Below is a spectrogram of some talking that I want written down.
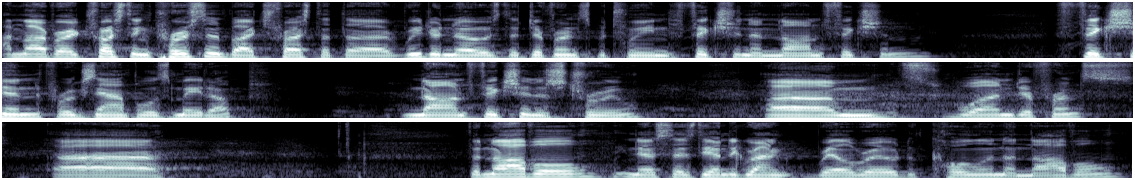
I'm not a very trusting person, but I trust that the reader knows the difference between fiction and nonfiction. Fiction, for example, is made up. Nonfiction is true. Um, it's one difference. Uh, the novel, you know, says the Underground Railroad, colon, a novel.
